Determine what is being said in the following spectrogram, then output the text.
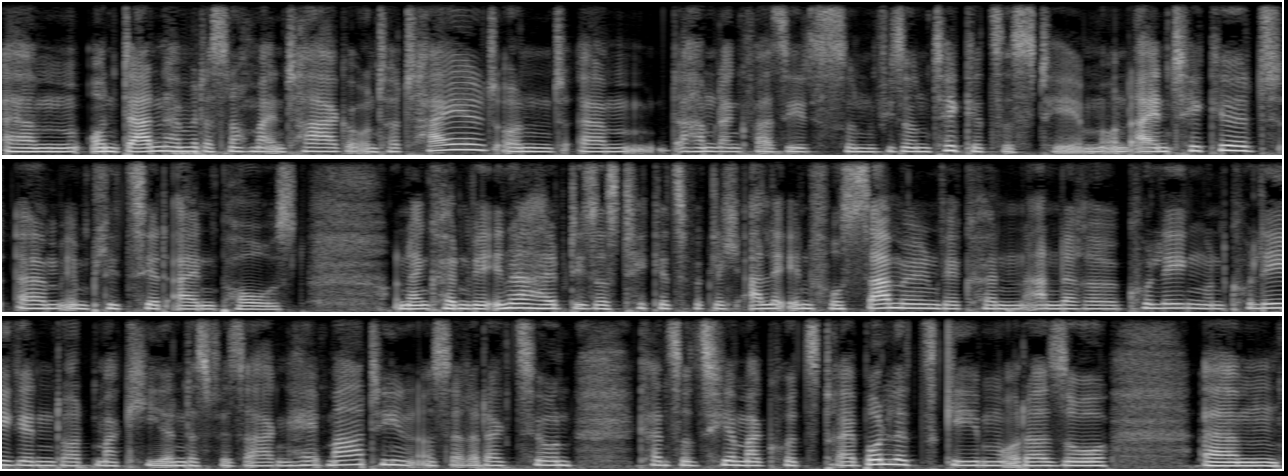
ähm, und dann haben wir das nochmal in Tage unterteilt und ähm, haben dann quasi so wie so ein Ticketsystem. Und ein Ticket ähm, impliziert einen Post. Und dann können wir innerhalb dieses Tickets wirklich alle Infos sammeln, wir können andere Kollegen und Kolleginnen dort markieren, dass wir sagen, hey Martin aus der Redaktion, kannst du uns hier mal kurz drei Bullets geben oder so, ähm,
